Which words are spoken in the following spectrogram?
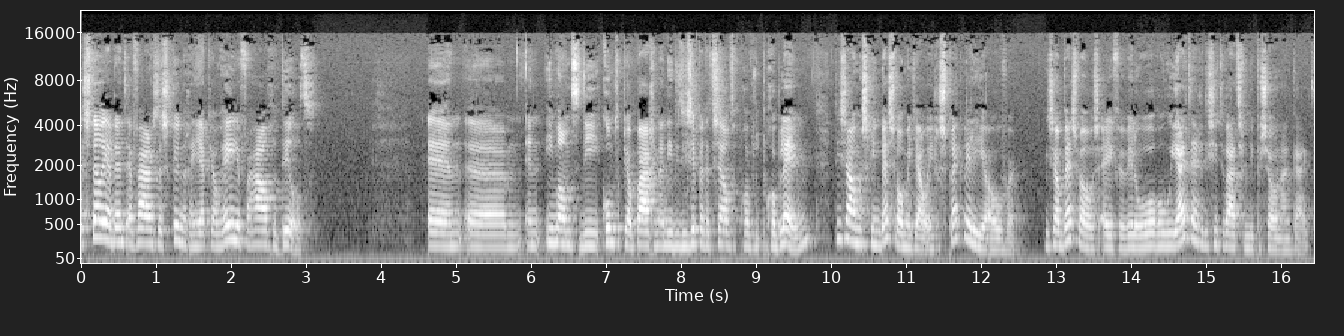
stel jij bent ervaringsdeskundige en je hebt jouw hele verhaal gedeeld. En, uh, en iemand die komt op jouw pagina en die, die zit met hetzelfde pro probleem, die zou misschien best wel met jou in gesprek willen hierover. Die zou best wel eens even willen horen hoe jij tegen die situatie van die persoon aankijkt.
